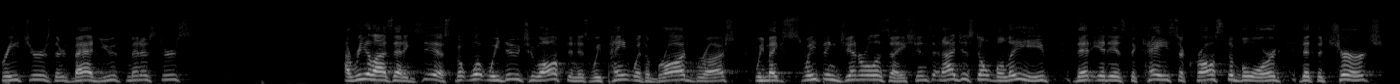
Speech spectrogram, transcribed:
preachers, there's bad youth ministers. I realize that exists, but what we do too often is we paint with a broad brush, we make sweeping generalizations, and I just don't believe that it is the case across the board that the church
